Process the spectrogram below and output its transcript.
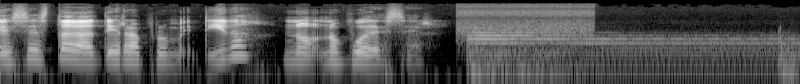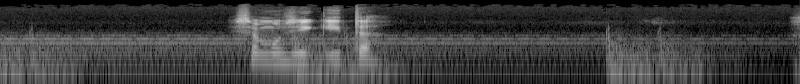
¿Es esta la tierra prometida? No, no puede ser. Esa musiquita.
